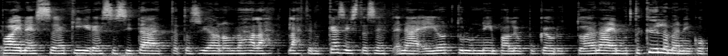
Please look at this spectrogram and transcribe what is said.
paineessa ja kiireessä sitä, että tosiaan on vähän läht- lähtenyt käsistä se, että enää ei ole tullut niin paljon pukeuduttua ja näin, mutta kyllä mä niin kuin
